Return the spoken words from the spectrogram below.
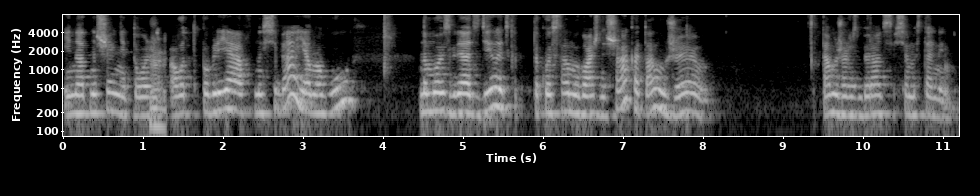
И на отношения тоже. А вот повлияв на себя, я могу, на мой взгляд, сделать такой самый важный шаг, а там уже там уже разбираться со всем остальным.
